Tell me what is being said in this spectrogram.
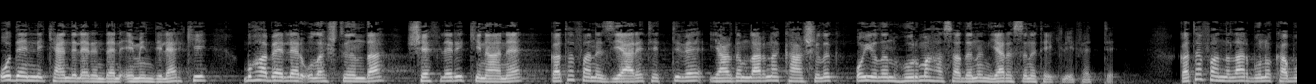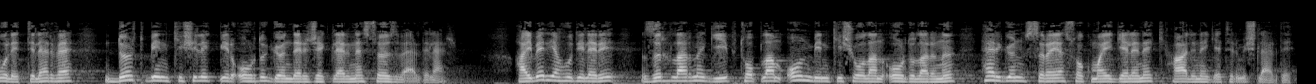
o denli kendilerinden emindiler ki bu haberler ulaştığında şefleri Kinane Gatafan'ı ziyaret etti ve yardımlarına karşılık o yılın hurma hasadının yarısını teklif etti. Gatafanlılar bunu kabul ettiler ve 4000 kişilik bir ordu göndereceklerine söz verdiler.'' Hayber Yahudileri zırhlarını giyip toplam 10 bin kişi olan ordularını her gün sıraya sokmayı gelenek haline getirmişlerdi.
